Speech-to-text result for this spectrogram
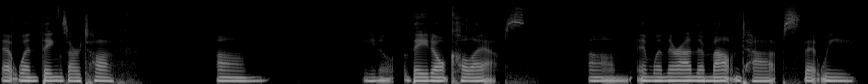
that when things are tough, um, you know, they don't collapse. Um, and when they're on the mountaintops, that we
